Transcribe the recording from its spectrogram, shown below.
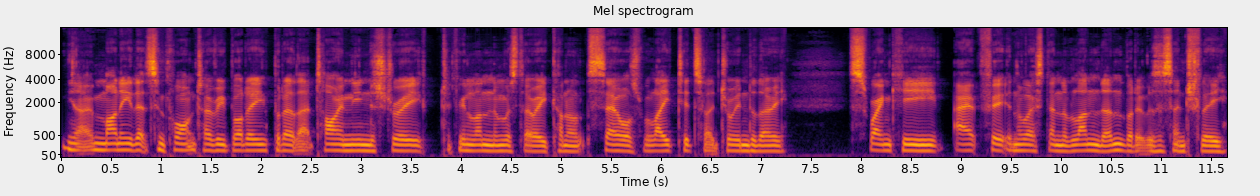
you know, money that's important to everybody. But at that time, the industry, particularly in London, was very kind of sales related. So I joined a very swanky outfit in the West End of London, but it was essentially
